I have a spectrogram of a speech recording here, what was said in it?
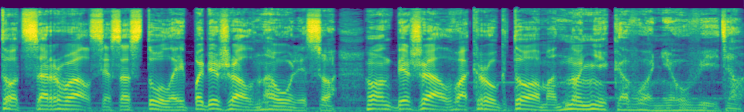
Тот сорвался со стула и побежал на улицу. Он бежал вокруг дома, но никого не увидел.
